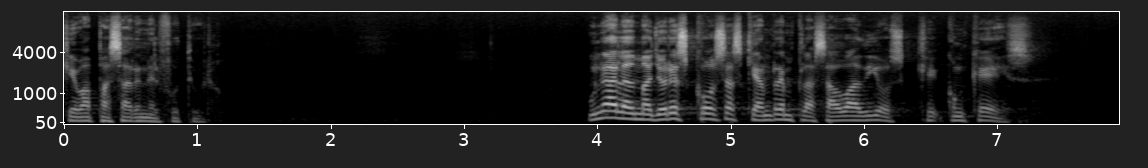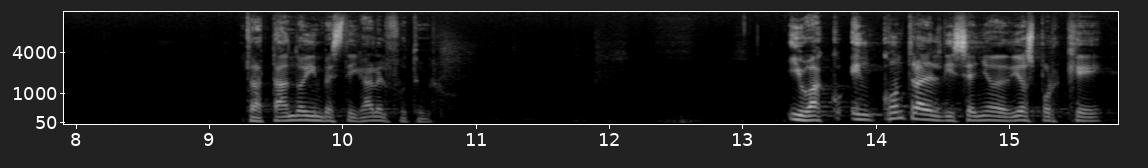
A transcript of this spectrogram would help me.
qué va a pasar en el futuro. Una de las mayores cosas que han reemplazado a Dios, ¿con qué es? Tratando de investigar el futuro. Y va en contra del diseño de Dios porque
